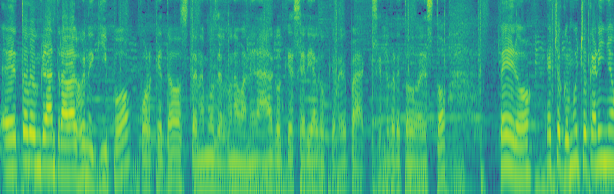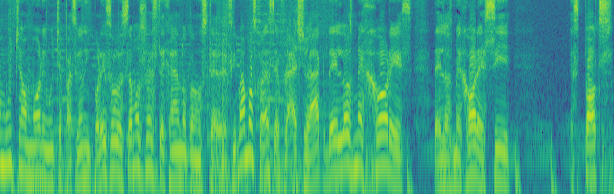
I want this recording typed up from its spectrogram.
eh, todo un gran trabajo en equipo, porque todos tenemos de alguna manera algo que hacer y algo que ver para que se logre todo esto. Pero hecho con mucho cariño, mucho amor y mucha pasión, y por eso lo estamos festejando con ustedes. Y vamos con este flashback de los mejores, de los mejores, sí, spots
